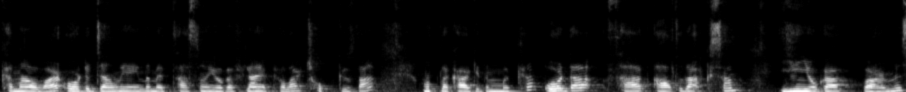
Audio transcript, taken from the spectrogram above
kanal var. Orada canlı yayında meditasyon, yoga falan yapıyorlar. Çok güzel. Mutlaka gidin bakın. Orada saat 6'da akşam yin yoga varmış.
